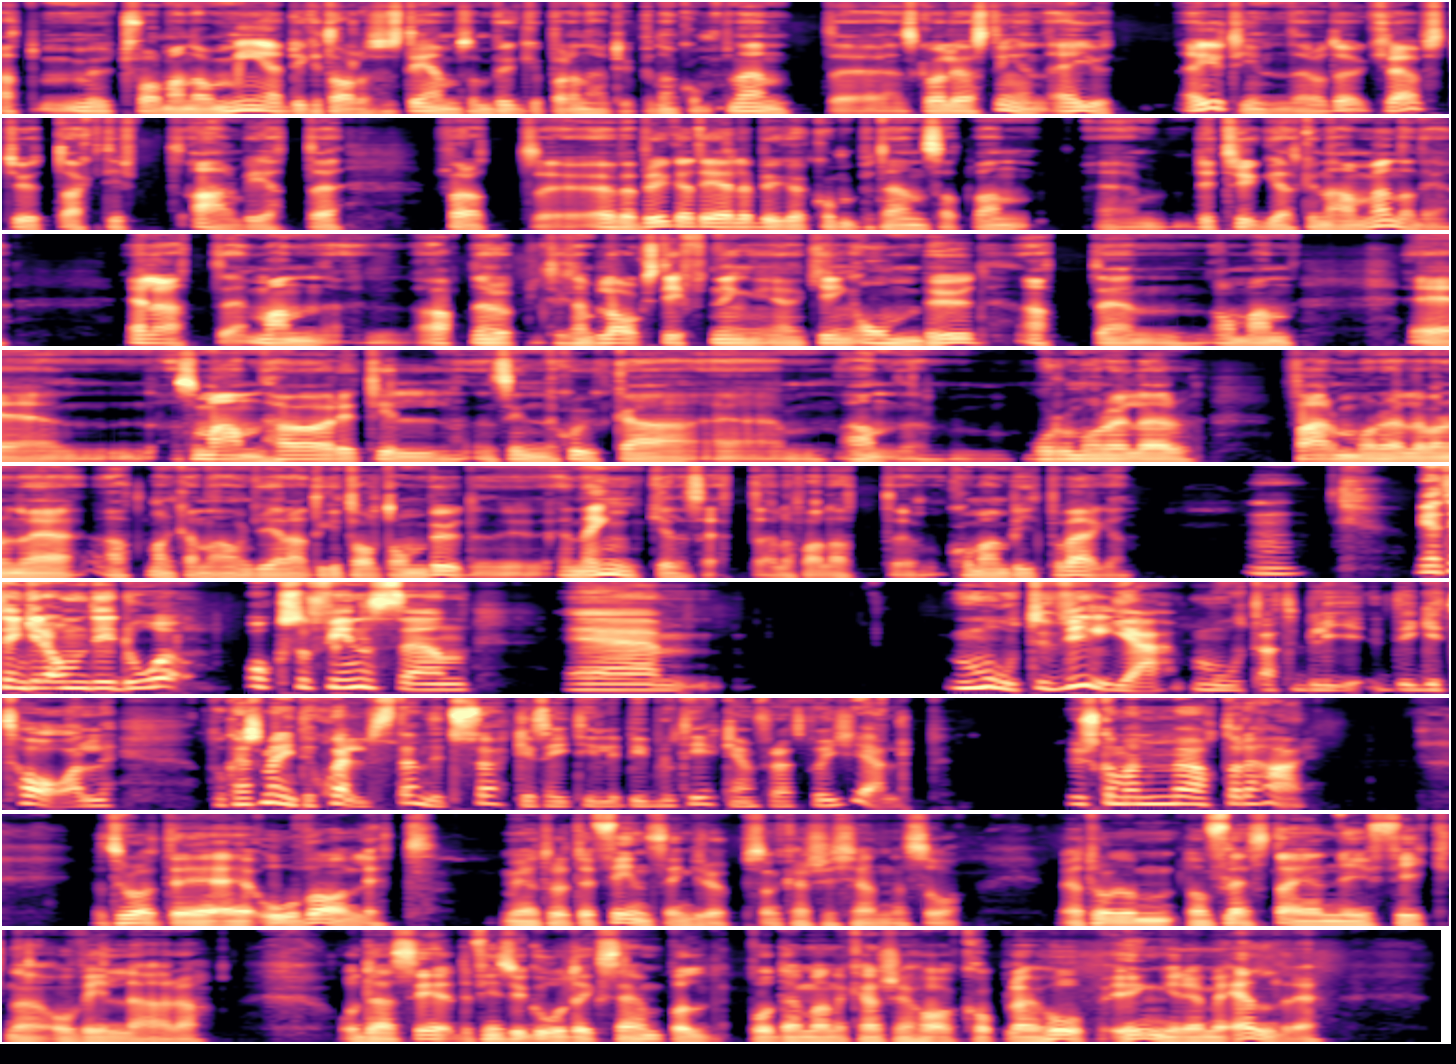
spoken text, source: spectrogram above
att utformande av mer digitala system som bygger på den här typen av komponent eh, ska vara lösningen är ju, är ju ett hinder och då krävs det ju ett aktivt arbete för att eh, överbrygga det eller bygga kompetens att man blir trygg att kunna använda det. Eller att man öppnar upp till exempel lagstiftning eh, kring ombud, att eh, om man eh, som anhörig till sin sjuka eh, an, mormor eller farmor eller vad det nu är, att man kan agera digitalt ombud. En enkel sätt i alla fall att eh, komma en bit på vägen. Mm. Men jag tänker om det då också finns en eh, motvilja mot att bli digital, då kanske man inte självständigt söker sig till biblioteken för att få hjälp. Hur ska man möta det här? Jag tror att det är ovanligt, men jag tror att det finns en grupp som kanske känner så. Jag tror de, de flesta är nyfikna och vill lära. Och där ser, det finns ju goda exempel på där man kanske har kopplat ihop yngre med äldre.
